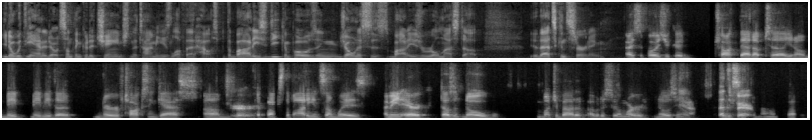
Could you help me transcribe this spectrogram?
you know, with the antidote, something could have changed in the time he's left that house. But the body's decomposing. Jonas's body is real messed up. Yeah, that's concerning. I suppose you could chalk that up to you know may- maybe the nerve toxin gas um, Sure. affects the body in some ways. I mean, Eric doesn't know much about it, I would assume, or knows you know. pretty sick amount about it.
